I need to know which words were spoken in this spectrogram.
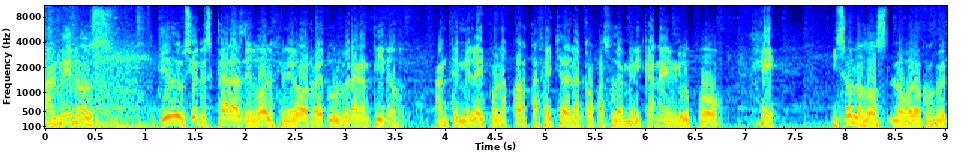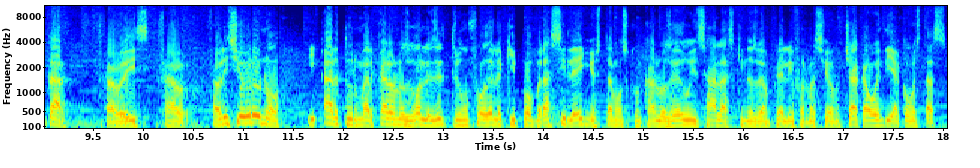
Al menos 10 opciones claras de gol generó Red Bull Bragantino ante Meley por la cuarta fecha de la Copa Sudamericana en el grupo G y solo dos logró concretar. Fabricio Bruno y Artur marcaron los goles del triunfo del equipo brasileño. Estamos con Carlos Edwin Salas, quien nos va a ampliar la información. Chaca, buen día, ¿cómo estás?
